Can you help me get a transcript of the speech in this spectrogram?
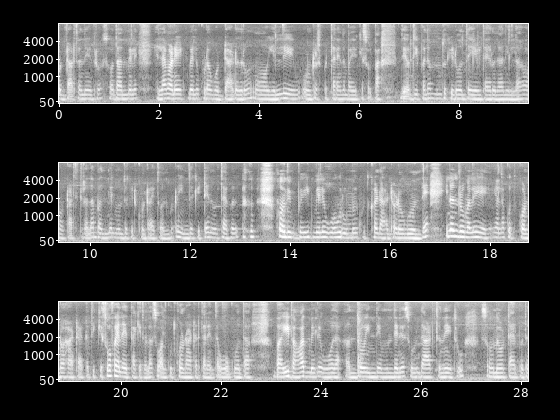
ಒಡ್ಡಾಡ್ತಾನೆ ಇದ್ರು. ಸೊ ಅದಾದಮೇಲೆ ಎಲ್ಲ ಮಣೆ ಇಟ್ಮೇಲೂ ಕೂಡ ಒಡ್ಡಾಡಿದ್ರು ಎಲ್ಲಿ ಹೊಂಟ್ರಿಸ್ಬಿಡ್ತಾರೆ ಅನ್ನೋ ಭಯಕ್ಕೆ ಸ್ವಲ್ಪ ದೇವ್ರ ದೀಪನ ಮುಂದಕ್ಕೆ ಇಡು ಅಂತ ಹೇಳ್ತಾ ನಾನು ನಾನಿಲ್ಲ, ಅವ್ರು ಒಟ್ಟಾಡ್ತಿದ್ರಲ್ಲ ಬಂದಮೇಲೆ ಮುಂದಕ್ಕೆ ಇಟ್ಕೊಂಡ್ರಾಯ್ತು ಅಂದ್ಬಿಟ್ಟು ಹಿಂದಕ್ಕೆ ಇಟ್ಟೆ ನೋಡ್ತಾ ಇರ್ಬೋದು. ಅವನಿಗೆ ಬೈದ ಮೇಲೆ ಹೋಗಿ ರೂಮಲ್ಲಿ ಕುತ್ಕೊಂಡು ಆಟಾಡೋಗು ಅಂದೆ. ಇನ್ನೊಂದು ರೂಮಲ್ಲಿ ಎಲ್ಲ ಕುತ್ಕೊಂಡು ಆಟ ಆಡೋದಕ್ಕೆ ಸೋಫಾ ಎಲ್ಲ ಎತ್ತಾಕಿದ್ವಲ್ಲ, ಸೊ ಅಲ್ಲಿ ಕುತ್ಕೊಂಡು ಆಟಾಡ್ತಾರೆ ಅಂತ ಹೋಗು ಅಂತ ಬೈದಾದ ಮೇಲೆ ಹೋದ. ಅಂದರು ಹಿಂದೆ ಮುಂದೆನೇ ಸುಳಿದಾಡ್ತಾನೆ ಇದ್ರು. ಸೊ ನೋಡ್ತಾ ಇರ್ಬೋದು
